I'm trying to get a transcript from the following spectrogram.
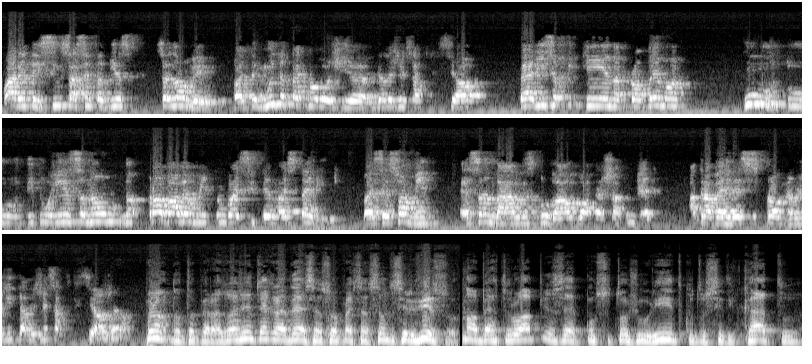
45, 60 dias, vocês vão ver. Vai ter muita tecnologia, inteligência artificial, perícia pequena, problema curto de doença, não, não, provavelmente não vai se ter mais período. Vai ser somente essa análise do laudo do atestado médico através desses programas de inteligência artificial, geral. Pronto, doutor Perazzo, a gente agradece a sua prestação de serviço. Norberto Lopes é consultor jurídico do Sindicato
